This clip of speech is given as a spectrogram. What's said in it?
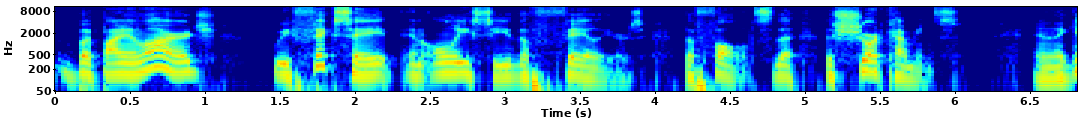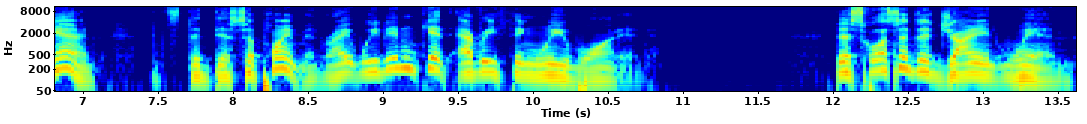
But by and large, we fixate and only see the failures, the faults, the, the shortcomings. And again, it's the disappointment, right? We didn't get everything we wanted. This wasn't a giant win,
